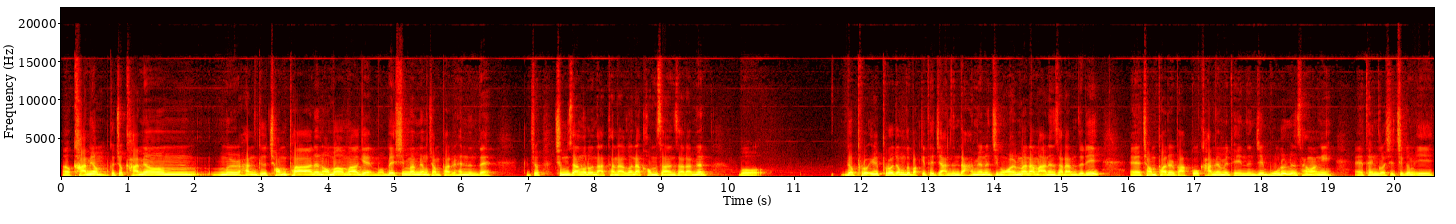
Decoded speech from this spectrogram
어, 감염, 그쪽 감염을 한 그 전파는 어마어마하게 뭐 몇십만 명 전파를 했는데, 그죠? 증상으로 나타나거나 검사한 사람은 뭐 몇 프로, 1% 정도밖에 되지 않는다 하면은 지금 얼마나 많은 사람들이 에, 전파를 받고 감염이 돼 있는지 모르는 상황이 에, 된 것이 지금 이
